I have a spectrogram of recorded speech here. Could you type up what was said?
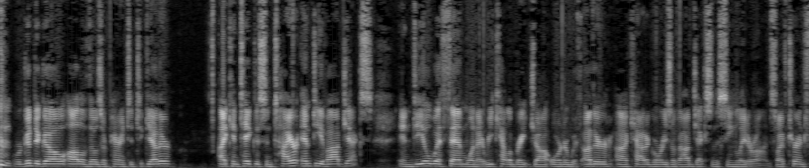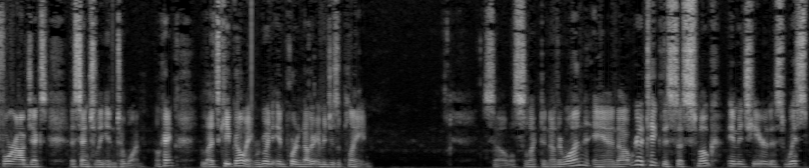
we're good to go. All of those are parented together. I can take this entire empty of objects and deal with them when I recalibrate draw order with other uh, categories of objects in the scene later on. So I've turned four objects essentially into one. Okay, Let's keep going. We're going to import another image as a plane. So we'll select another one, and uh, we're going to take this uh, smoke image here, this wisp,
